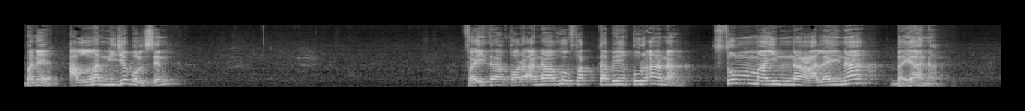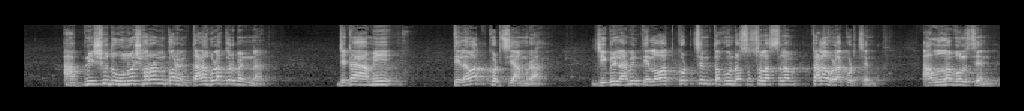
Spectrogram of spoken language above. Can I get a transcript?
মানে আল্লাহ নিজে বলছেন, ফাইদা করানাহু ফাত্তাবে কুরআনা। আলাইনা বায়ানা। আপনি শুধু অনুসরণ করেন, তাড়াহুড়া করবেন না। যেটা আমি তেলাওয়াত করছি আমরা। জিবরিল আমিন তেলাওয়াত করছেন, তখন রসদাল্লাহ সাল্লাম তাড়াহুড়া করছেন। আল্লাহ বলছেন,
